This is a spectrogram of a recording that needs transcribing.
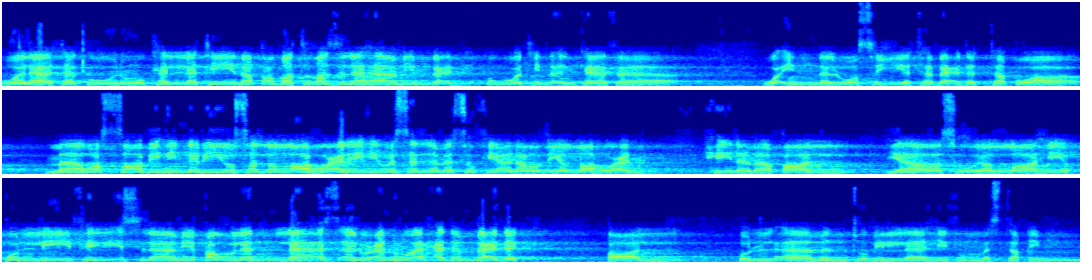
ولا تكونوا كالتي نقضت غزلها من بعد قوة انكاثا وإن الوصية بعد التقوى ما وصى به النبي صلى الله عليه وسلم سفيان رضي الله عنه حينما قال يا رسول الله قل لي في الإسلام قولا لا أسأل عنه احدا بعدك. قال قل آمنت بالله ثم استقم.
